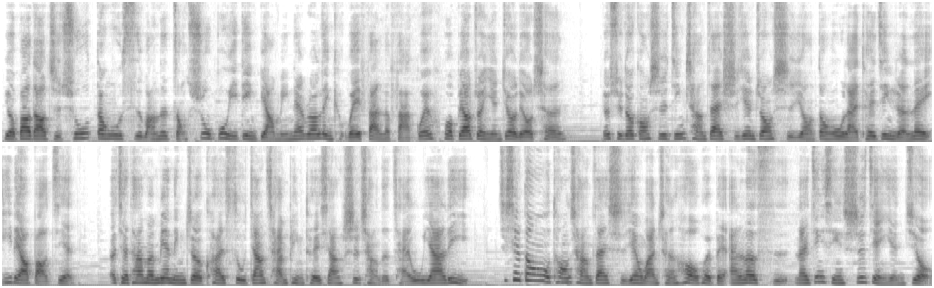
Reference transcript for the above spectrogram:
有报道指出，动物死亡的总数不一定表明 Neuralink 违反了法规或标准研究流程。有许多公司经常在实验中使用动物来推进人类医疗保健。而且他们面临着快速将产品推向市场的财务压力。这些动物通常在实验完成后会被安乐死，来进行尸检研究。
